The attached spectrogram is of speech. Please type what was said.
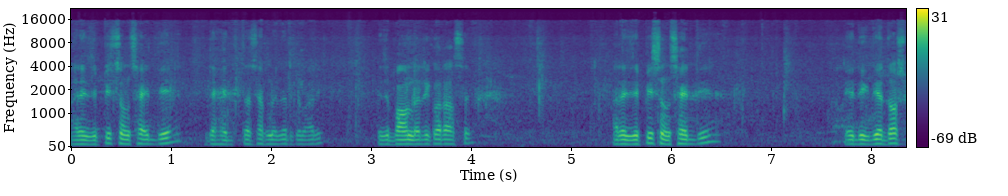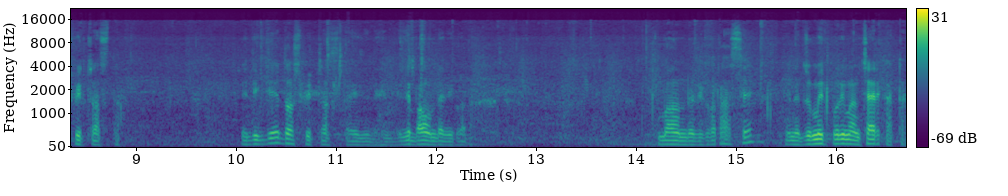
আর এই যে পিছন সাইড দিয়ে দেখা দিতেছে আপনাদেরকে বাড়ি। এই যে বাউন্ডারি করা আছে। আর এই যে পিছন সাইড দিয়ে, এদিক দিয়ে দশ ফিট রাস্তা। এদিক দিয়ে দশ ফিট রাস্তা, এই যে দেখেন, এই যে বাউন্ডারি করা। বাউন্ডারি করা আছে এখানে জমির পরিমাণ চার কাঠা।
